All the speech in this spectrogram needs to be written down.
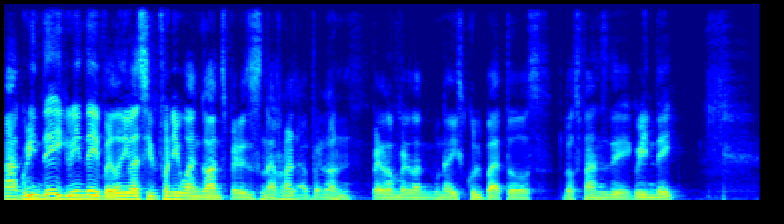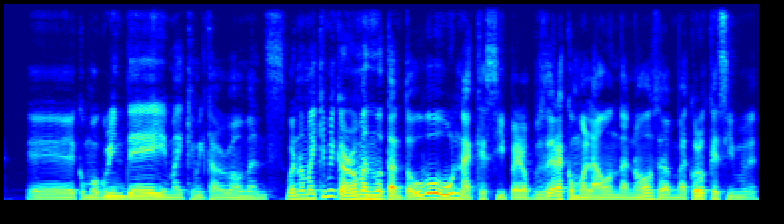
Ah, Green Day, Green Day, perdón, iba a decir 21 Guns, pero eso es una rola, perdón, perdón, perdón, una disculpa a todos los fans de Green Day. Eh, como Green Day, My Chemical Romance. Bueno, My Chemical Romance no tanto. Hubo una que sí, pero pues era como la onda, ¿no? O sea, me acuerdo que sí me...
